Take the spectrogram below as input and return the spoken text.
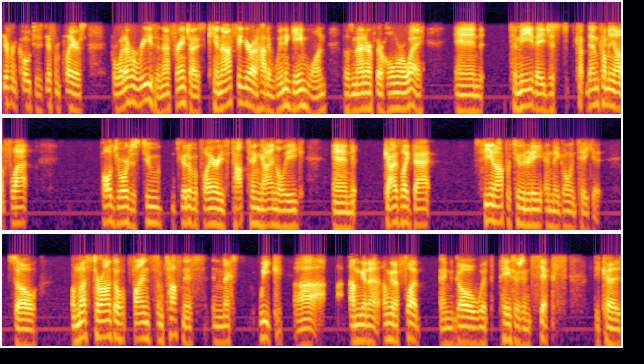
different coaches, different players, for whatever reason, that franchise cannot figure out how to win a game one. Doesn't matter if they're home or away. And to me, they just them coming out flat. Paul George is too good of a player. He's top ten guy in the league, and guys like that see an opportunity and they go and take it. So unless Toronto finds some toughness in the next week, uh, I'm gonna I'm gonna flip and go with Pacers in six because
